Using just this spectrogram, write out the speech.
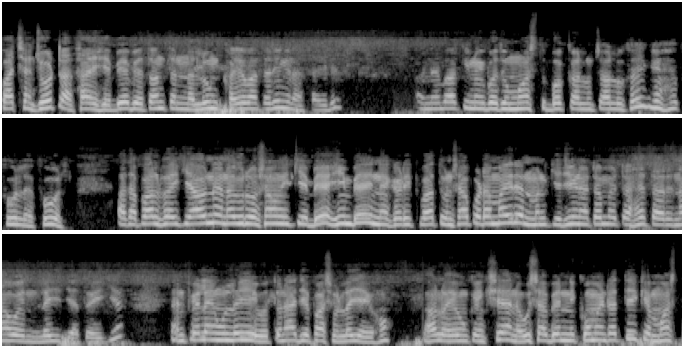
પાછા જોટા થાય છે, બે બે ત્રણ ત્રણના લૂમખા, એવા તો રીંગણા થાય છે. અને બાકીનું બધું મસ્ત બકાલું ચાલુ થઈ ગયું છે, ફૂલે ફૂલ. આ તપાલભાઈ પાલભાઈ કે આવને નવરો સ્વામી કે બે હિમ બે ને ઘડીક વાતું સાપડા માર્યા ને મને કે ઝીણા ટમેટા હે તારે ના હોય ને લઈ જતો એ કે. અને પહેલાં હું લઈ આવ્યો તો ને આજે પાછું લઈ આવ્યો હું. હાલો, એવું કંઈક છે ને? ઉષાબેનની કોમેન્ટ હતી કે મસ્ત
